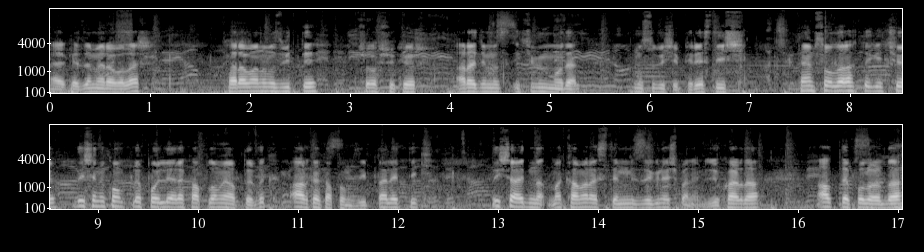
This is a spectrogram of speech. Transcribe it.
Herkese merhabalar. Karavanımız bitti. Çok şükür. Aracımız 2000 model Mitsubishi Prestige. Temsi olarak da geçiyor. Dışını komple polilere kaplama yaptırdık. Arka kapımızı iptal ettik. Dış aydınlatma, kamera sistemimizde güneş panelimiz yukarıda. Alt depolarda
